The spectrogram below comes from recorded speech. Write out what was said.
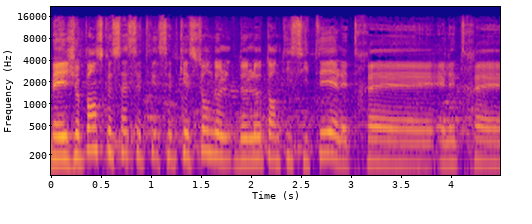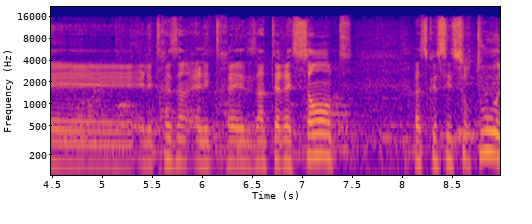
Mais je pense que ça, cette, question de, l'authenticité, elle est très, elle est très, elle est très, elle est très intéressante parce que c'est surtout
